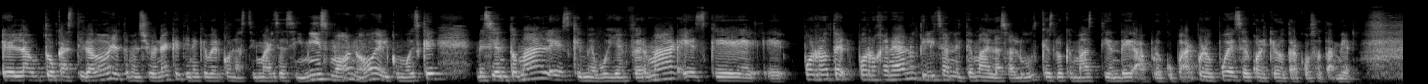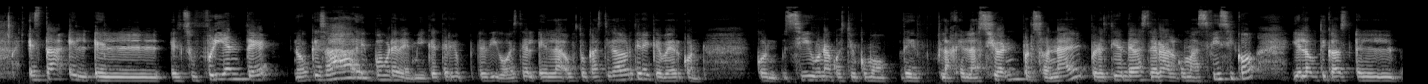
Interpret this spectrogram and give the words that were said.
el autocastigador, ya te mencioné, que tiene que ver con lastimarse a sí mismo, ¿no? El como es que me siento mal, es que me voy a enfermar, es que eh, por, lo por, lo general utilizan el tema de la salud, que es lo que más tiende a preocupar, pero puede ser cualquier otra cosa también. Está el, el, el sufriente, ¿no? Que es, ay, pobre de mí, que te, digo, este, el autocastigador tiene que ver con, con, sí, una cuestión como de flagelación personal, pero tiende a ser algo más físico, y el, el,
